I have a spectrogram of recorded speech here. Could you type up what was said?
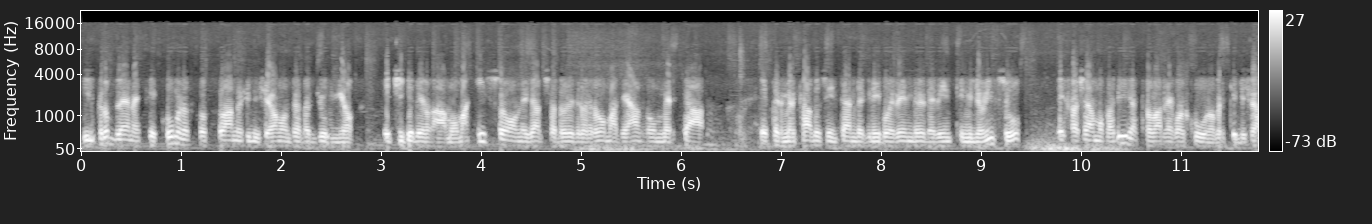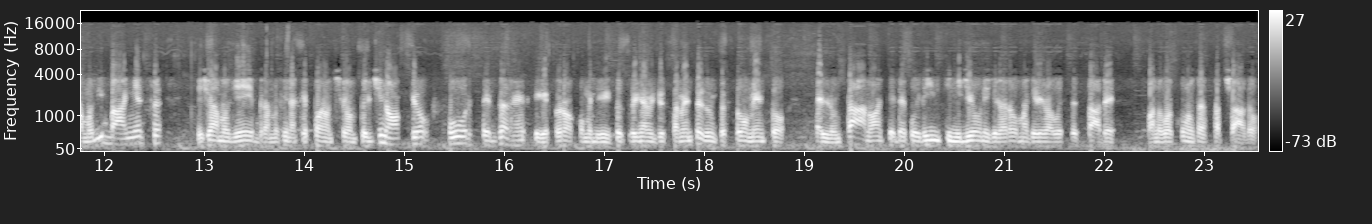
Il problema è che come lo scorso anno ci dicevamo già da giugno e ci chiedevamo ma chi sono i calciatori della Roma che hanno un mercato e per mercato si intende che li puoi vendere dai 20 milioni in su e facciamo fatica a trovarne qualcuno perché diciamo di Bagnez diciamo di Ebram fino a che poi non si rompe il ginocchio, forse Zanetti che però come sottolineavi giustamente tu in questo momento è lontano anche da quei 20 milioni che la Roma chiedeva quest'estate quando qualcuno si è affacciato.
